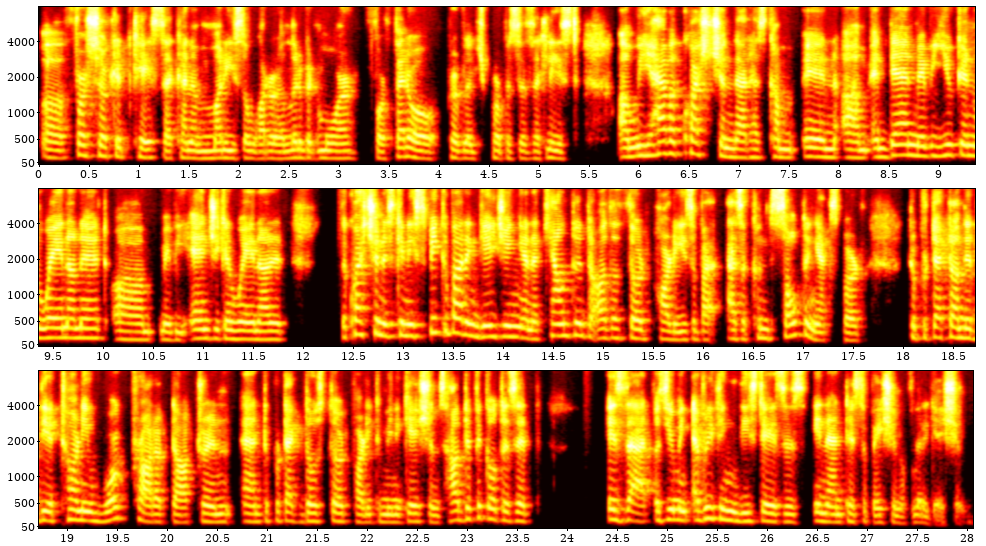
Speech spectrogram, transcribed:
uh, First Circuit case that kind of muddies the water a little bit more for federal privilege purposes, at least, um, we have a question that has come in. Um, and Dan, maybe you can weigh in on it. Um, maybe Angie can weigh in on it. The question is Can you speak about engaging an accountant or other third parties about, as a consulting expert to protect under the attorney work product doctrine and to protect those third party communications? How difficult is it is that assuming everything these days is in anticipation of litigation.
